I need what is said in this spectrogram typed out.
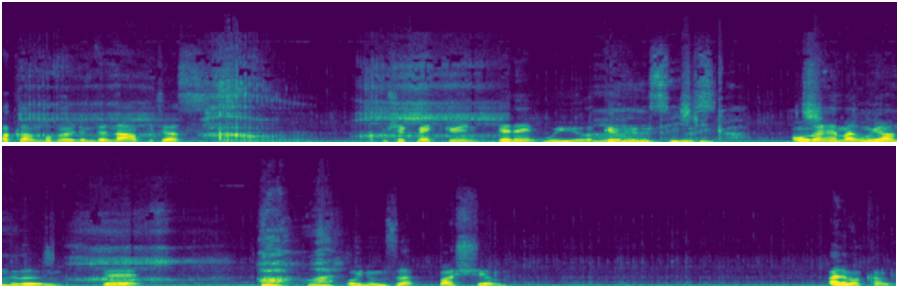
Bakalım bu bölümde ne yapacağız? Şimşek McQueen gene uyuyor. Ah, Görüyorsunuz. Onu hemen uyandıralım ve what? oyunumuza başlayalım. Hadi bakalım.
